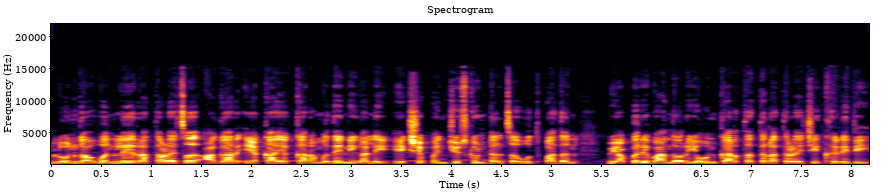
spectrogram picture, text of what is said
लोणगाव बनले रताळ्याचं आगार एका एकरामध्ये निघाले. एकशे पंचवीस क्विंटलचं उत्पादन व्यापारी बांधावर येऊन करतात रताळ्याची खरेदी.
